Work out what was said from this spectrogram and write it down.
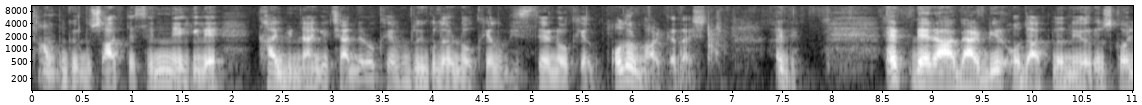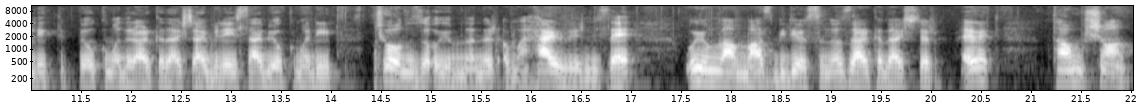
tam bugün bu saatte seninle ilgili kalbinden geçenleri okuyalım, duygularını okuyalım, hislerini okuyalım. Olur mu arkadaşlar? Hadi. Hep beraber bir odaklanıyoruz. Kolektif bir okumadır arkadaşlar. Bireysel bir okuma değil. Çoğunuza uyumlanır ama her birinize uyumlanmaz biliyorsunuz arkadaşlar. Evet tam şu an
